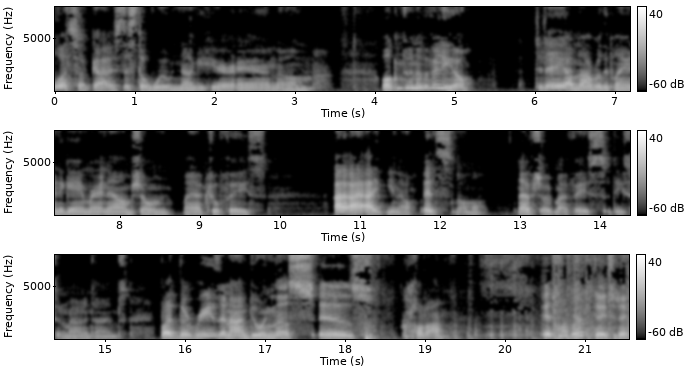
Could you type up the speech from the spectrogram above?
What's up guys, this is the Lil Nugget here and um welcome to another video. Today I'm not really playing a game right now, I'm showing my actual face. I, I, I you know, it's normal. I've showed my face a decent amount of times. But the reason I'm doing this is, hold on, it's my birthday today.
